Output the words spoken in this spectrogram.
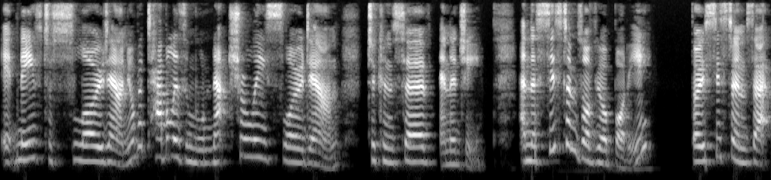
It needs to slow down. Your metabolism will naturally slow down to conserve energy. And the systems of your body, those systems that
